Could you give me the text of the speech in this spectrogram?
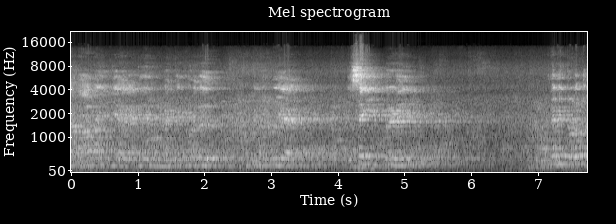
அந்த இங்கே அரங்கிலே முன்வைத்து இப்பொழுது என்னுடைய இசை வேளையில். இதனைத் தொடர்ந்து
